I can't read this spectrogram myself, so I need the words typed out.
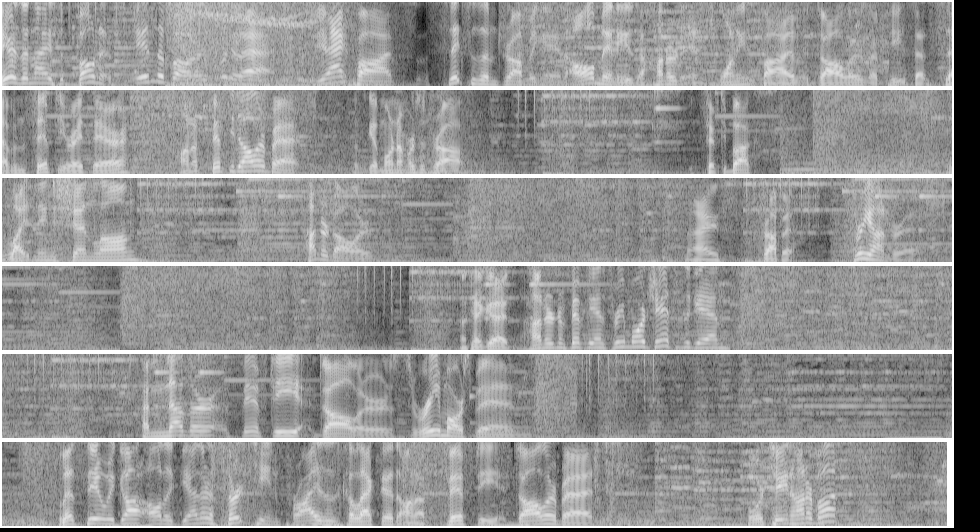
Here's a nice bonus in the bonus. Look at that. Jackpots, six of them dropping in. All minis, $125 a piece. That's 750 right there on a $50 bet. Let's get more numbers to drop. 50 bucks. Lightning Shenlong, $100. Nice. Drop it. 300. Okay, good. 150 and three more chances again. Another $50. Three more spins. Let's see what we got all together. 13 prizes collected on a $50 bet. 1400 bucks.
